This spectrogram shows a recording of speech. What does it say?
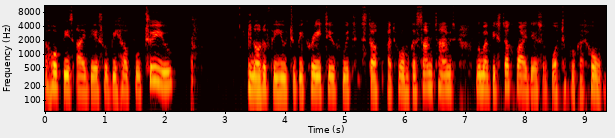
I hope these ideas will be helpful to you in order for you to be creative with stuff at home because sometimes we might be stuck for ideas of what to cook at home.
